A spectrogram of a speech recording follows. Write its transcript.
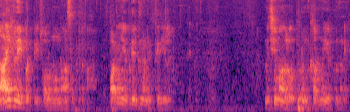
நாய்களை பற்றி சொல்லணும்னு ஆசைப்பட்டிருக்கான். படம் எப்படி இருக்குன்னு எனக்கு தெரியல. நிச்சயமாக அதில் ஒரு பெரும் கருணை இருக்குன்னு நினைக்கிறேன்.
